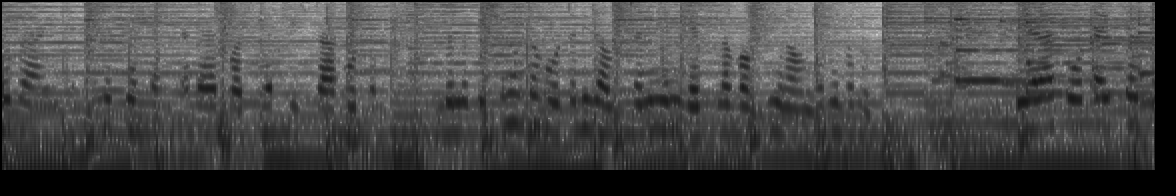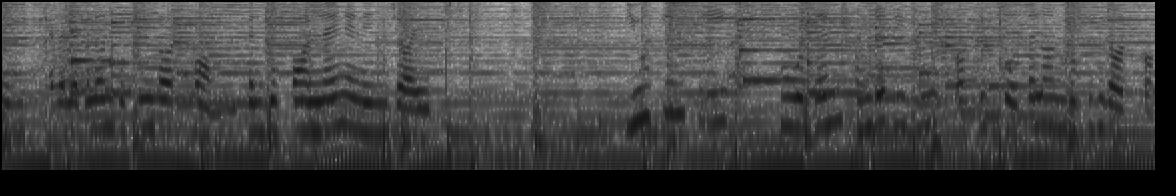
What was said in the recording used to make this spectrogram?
Hello guys, and I'm watching a 3-star hotel. The location of the hotel is outstanding and guests love walking around the neighborhood. There are 4 types of rooms available on booking.com. You can book online and enjoy it. You can see more than 100 reviews of this hotel on booking.com.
